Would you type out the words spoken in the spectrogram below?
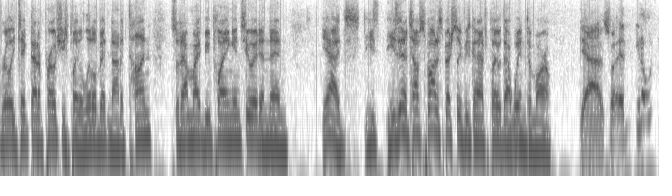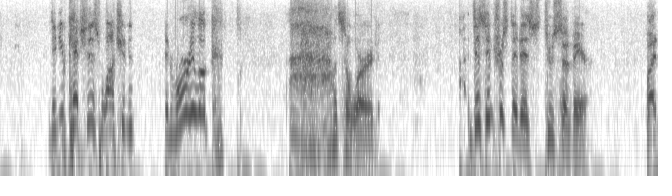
really take that approach. He's played a little bit, not a ton, so that might be playing into it. And then yeah, it's he's he's in a tough spot, especially if he's going to have to play with that win tomorrow. Yeah. So, and you know, did you catch this watching? Did Rory look? Ah, what's the word? Disinterested is too severe, but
